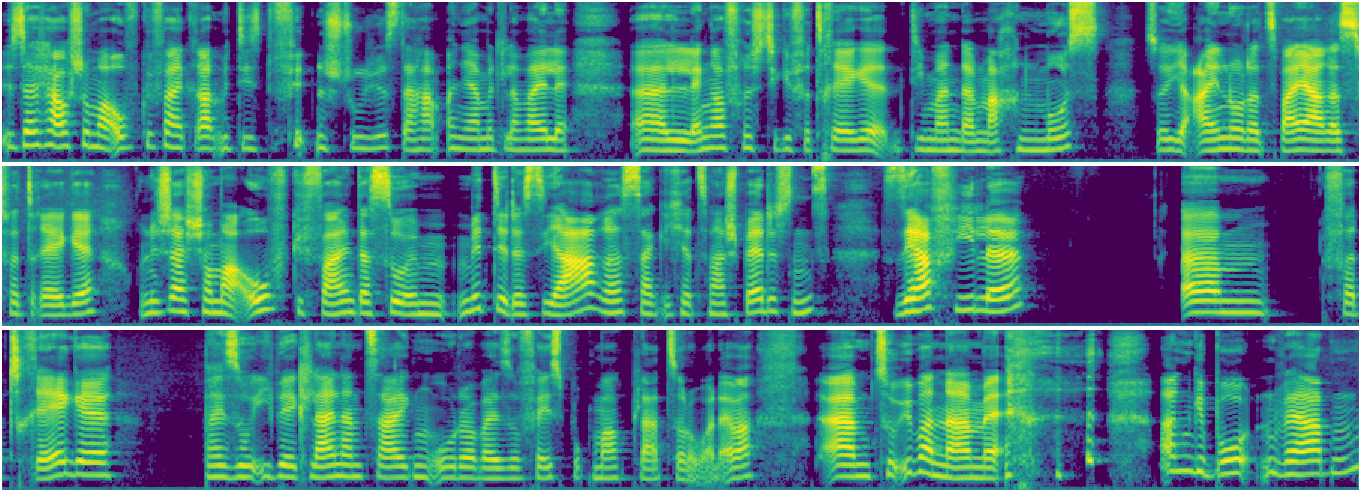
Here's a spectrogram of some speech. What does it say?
ist euch auch schon mal aufgefallen, gerade mit diesen Fitnessstudios, da hat man ja mittlerweile äh, längerfristige Verträge, die man dann machen muss. So ein- oder zweijahresverträge. Und ist euch schon mal aufgefallen, dass so im Mitte des Jahres, sage ich jetzt mal spätestens, sehr viele ähm, Verträge bei so eBay Kleinanzeigen oder bei so Facebook Marktplatz oder whatever ähm, zur Übernahme angeboten werden,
